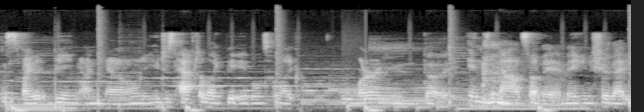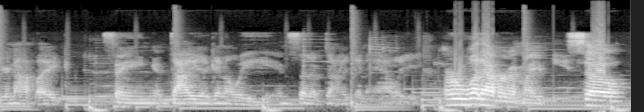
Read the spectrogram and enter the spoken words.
despite it being unknown. You just have to like be able to like learn the ins and outs of it and making sure that you're not like saying diagonally instead of diagonally or whatever it might be. So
